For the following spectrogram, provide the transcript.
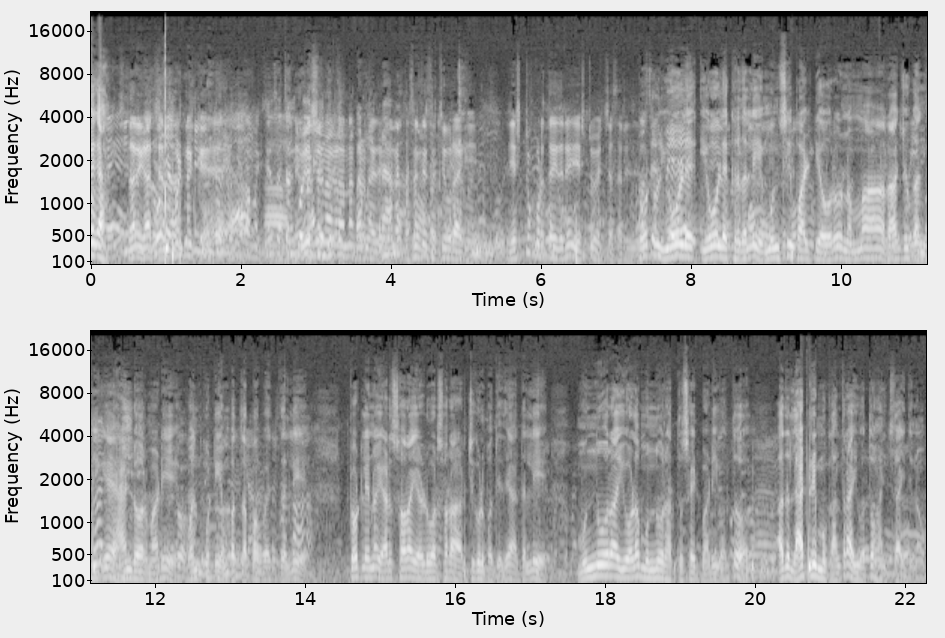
ಬೇಗ. ಸರ್ ಈಗ ಚನ್ನಪಟ್ಟಣಕ್ಕೆ ನಿವೇಶನಗಳನ್ನ ಕೊಡ್ತಾ ಇದ್ದೀರಿ. ವಸತಿ ಸಚಿವರಾಗಿ ಎಷ್ಟು ಕೊಡ್ತಾ ಇದ್ದೀರಿ? ಎಷ್ಟು ವೆಚ್ಚ ಸರ್ ಇದು ಟೋಟಲ್ ಏಳು ಏಳು ಎಕರೆದಲ್ಲಿ ಮುನ್ಸಿಪಾಲ್ಟಿ ಅವರು ನಮ್ಮ ರಾಜೀವ್ ಗಾಂಧಿಗೆ ಹ್ಯಾಂಡ್ ಓವರ್ ಮಾಡಿ ಒಂದು ಕೋಟಿ ಎಂಬತ್ತು ಲಕ್ಷ ವೆಚ್ಚದಲ್ಲಿ ಟೋಟಲ್ ಏನೋ ಎರಡು ಸಾವಿರ ಎರಡೂವರೆ ಸಾವಿರ ಅರ್ಜಿಗಳು ಬಂದಿದೆ. ಅದರಲ್ಲಿ ಮುನ್ನೂರ ಏಳು ಮುನ್ನೂರ ಹತ್ತು ಸೈಡ್ ಮಾಡಿ ಇವತ್ತು ಅದು ಲ್ಯಾಟ್ರಿ ಮುಖಾಂತರ ಇವತ್ತು ಹಂಚ್ತಾ ಇದ್ದೀವಿ ನಾವು.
